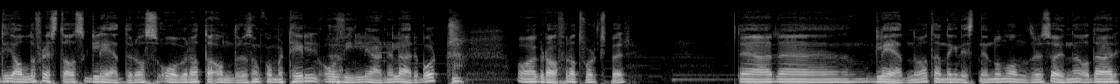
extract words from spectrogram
de aller fleste av oss gleder oss over at det er andre som kommer til og vil gjerne lære bort, og er glad for at folk spør. Det er eh, gleden ved å tenne gnisten i noen andres øyne. og det er,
